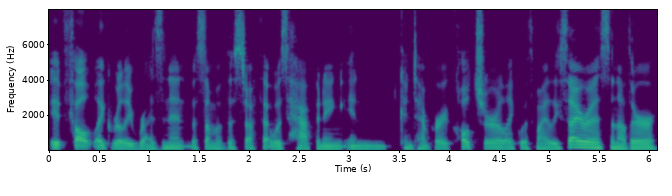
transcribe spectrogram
it felt like really resonant with some of the stuff that was happening in contemporary culture like with Miley Cyrus and other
